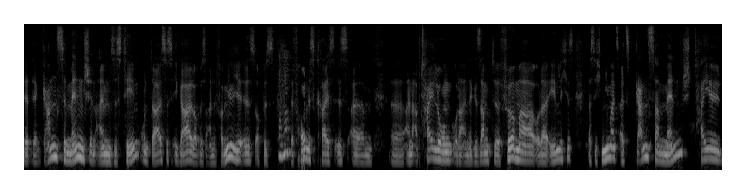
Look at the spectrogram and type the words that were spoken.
der, der ganze Mensch in einem System und da ist es egal, ob es eine Familie ist, ob es mhm. der Freundeskreis ist, ähm, äh, eine Abteilung oder eine gesamte Firma oder ähnliches, dass ich niemals als ganzer Mensch Teil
